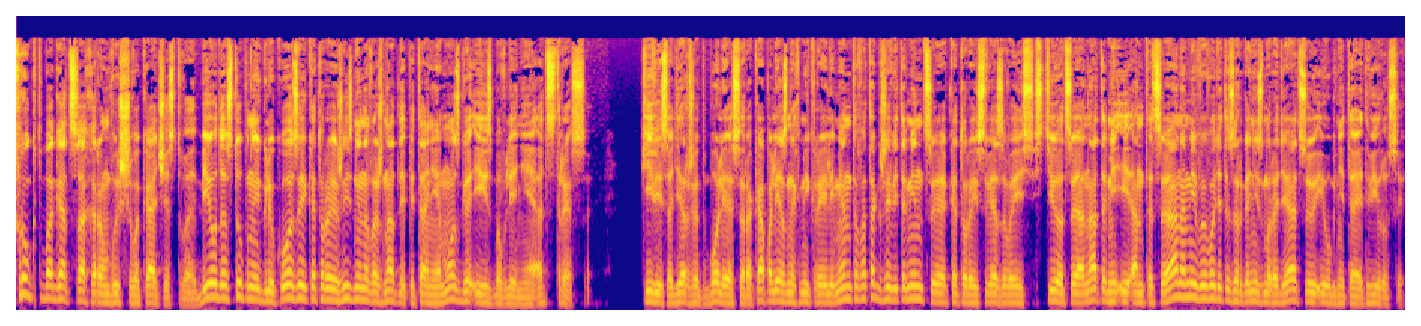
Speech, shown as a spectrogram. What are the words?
Фрукт богат сахаром высшего качества, биодоступной глюкозой, которая жизненно важна для питания мозга и избавления от стресса. Киви содержит более 40 полезных микроэлементов, а также витамин С, который, связываясь с тиоцианатами и антоцианами, выводит из организма радиацию и угнетает вирусы.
